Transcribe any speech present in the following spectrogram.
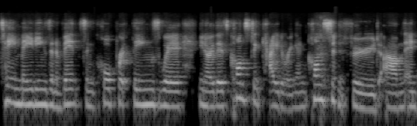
team meetings and events and corporate things where you know there's constant catering and constant food. Um, and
